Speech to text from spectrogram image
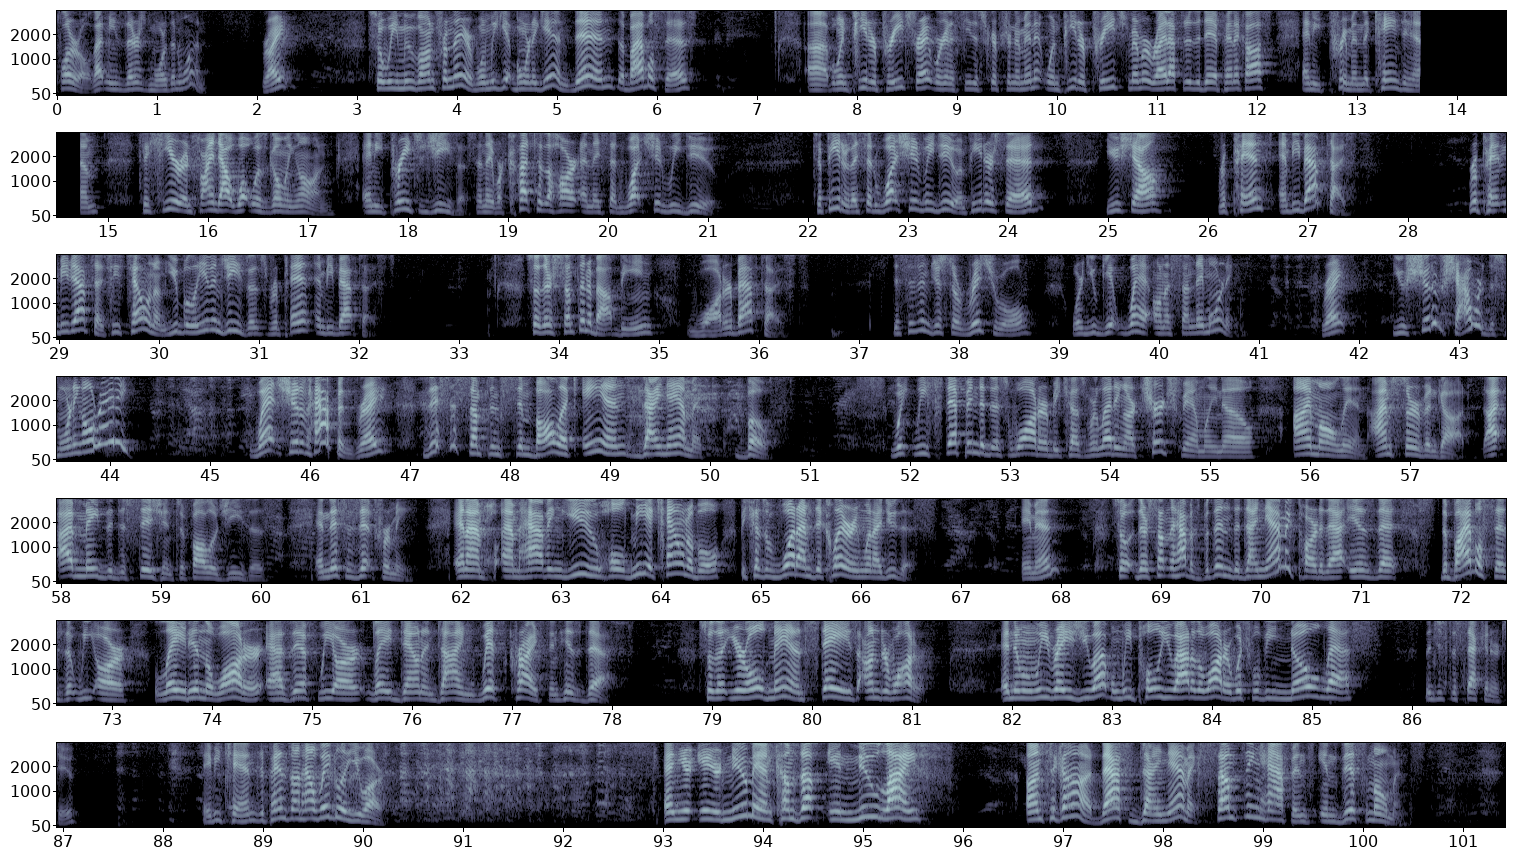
plural. That means there's more than one, right? So we move on from there. When we get born again, then the Bible says, uh, when Peter preached, right? We're going to see the scripture in a minute. When Peter preached, remember, right after the day of Pentecost, and he preached, and that came to him to hear and find out what was going on. And he preached Jesus, and they were cut to the heart, and they said, What should we do? To Peter. They said, What should we do? And Peter said, You shall repent and be baptized. Repent and be baptized. He's telling them, You believe in Jesus, repent and be baptized. So there's something about being water baptized. This isn't just a ritual where you get wet on a Sunday morning, right? You should have showered this morning already. Wet should have happened, right? This is something symbolic and dynamic, both we, we step into this water because we're letting our church family know I'm all in. I'm serving God. I, I've made the decision to follow Jesus, and this is it for me. And I'm, I'm having you hold me accountable because of what I'm declaring when I do this. Yeah. Amen? So there's something that happens. But then the dynamic part of that is that the Bible says that we are laid in the water as if we are laid down and dying with Christ in his death. So that your old man stays underwater. And then when we raise you up, when we pull you out of the water, which will be no less than just a second or two, maybe 10, depends on how wiggly you are. and your, your new man comes up in new life unto God. That's dynamic. Something happens in this moment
